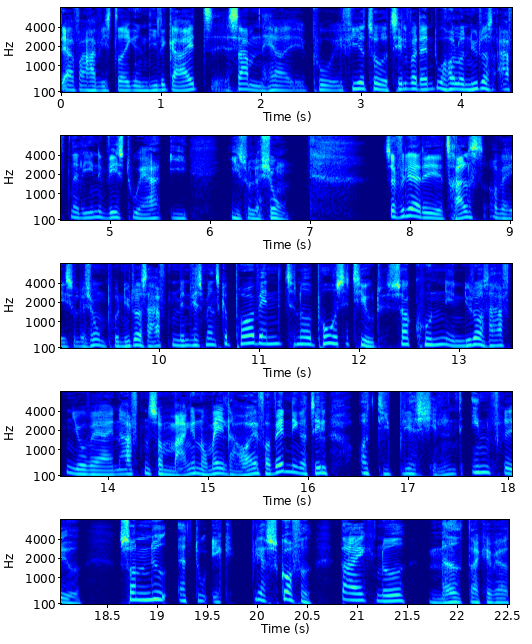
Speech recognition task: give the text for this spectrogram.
Derfor har vi strikket en lille guide øh, sammen her øh, på Firtoget til, hvordan du holder nytårsaften alene, hvis du er i isolation. Selvfølgelig er det træls at være i isolation på nytårsaften, men hvis man skal prøve at vende til noget positivt, så kunne en nytårsaften jo være en aften, som mange normalt har høje forventninger til, og de bliver sjældent indfriet. Så nyd, at du ikke bliver skuffet. Der er ikke noget mad, der kan være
